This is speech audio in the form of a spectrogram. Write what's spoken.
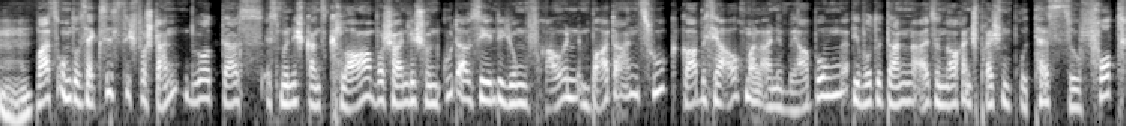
Mhm. Was unter sexistisch verstanden wird, das ist mir nicht ganz klar. Wahrscheinlich schon gut aussehende junge Frauen im Badeanzug. Gab es ja auch mal eine Werbung. Die wurde dann also nach entsprechendem Protest sofort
